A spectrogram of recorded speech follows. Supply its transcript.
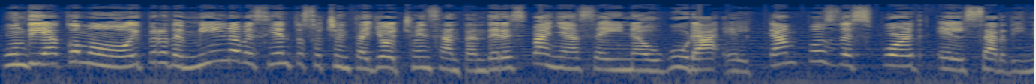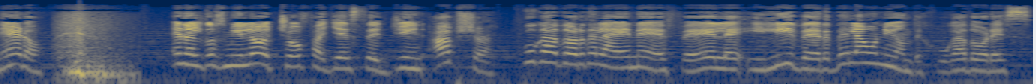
Un día como hoy, pero de 1988 en Santander, España, se inaugura el Campos de Sport El Sardinero. En el 2008 fallece Gene Upshaw, jugador de la NFL y líder de la Unión de Jugadores.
